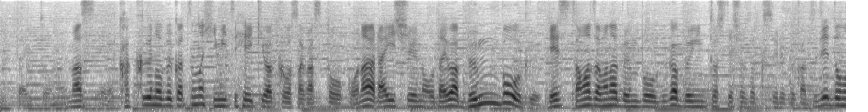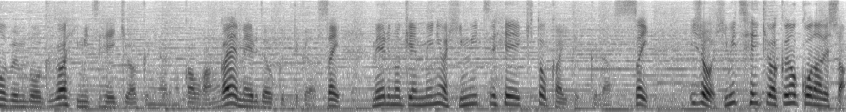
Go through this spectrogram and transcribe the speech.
みたいと思います、えー架空の部活の秘密兵器枠を探す投稿な来週のお題は文房具です。さまざまな文房具が部員として所属する部活でどの文房具が秘密兵器枠になるのかを考えメールで送ってください。メールの件名には秘密兵器と書いてください。以上秘密兵器枠のコーナーでした。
